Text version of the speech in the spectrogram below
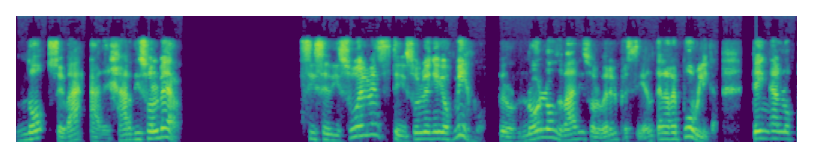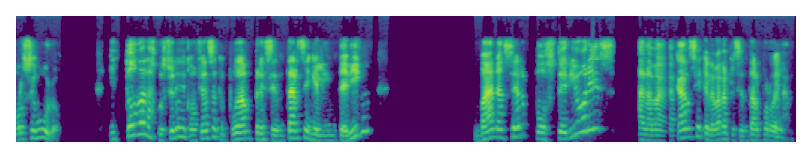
no se va a dejar disolver. Si se disuelven, se disuelven ellos mismos, pero no los va a disolver el presidente de la República. Ténganlo por seguro. Y todas las cuestiones de confianza que puedan presentarse en el interín van a ser posteriores a la vacancia que le van a presentar por delante.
